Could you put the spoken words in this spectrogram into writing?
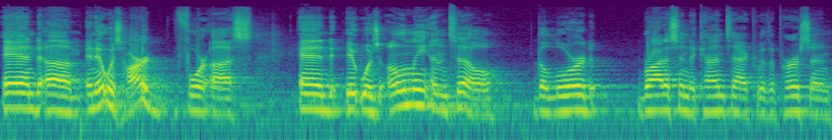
And, um, and it was hard for us. And it was only until the Lord brought us into contact with a person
